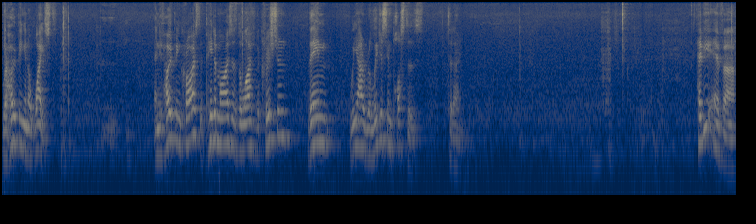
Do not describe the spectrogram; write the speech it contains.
We're hoping in a waste. And if hope in Christ epitomizes the life of a Christian, then we are religious imposters today. Have you ever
